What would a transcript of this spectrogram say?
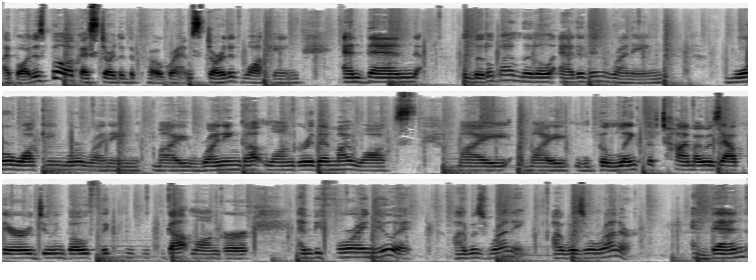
I bought his book, I started the program, started walking, and then little by little added in running, more walking, more running. My running got longer than my walks. My my the length of time I was out there doing both got longer, and before I knew it, I was running. I was a runner. And then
